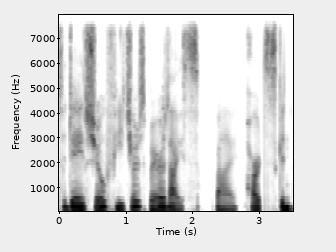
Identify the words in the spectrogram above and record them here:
Today's show features Paradise by Heartskin.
